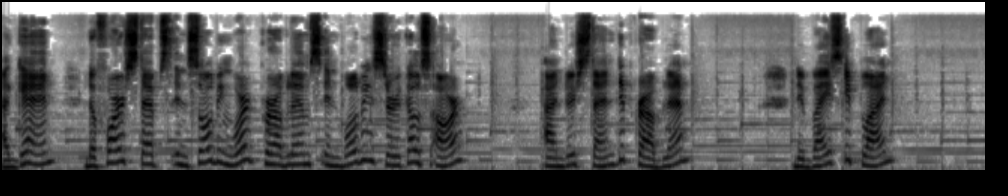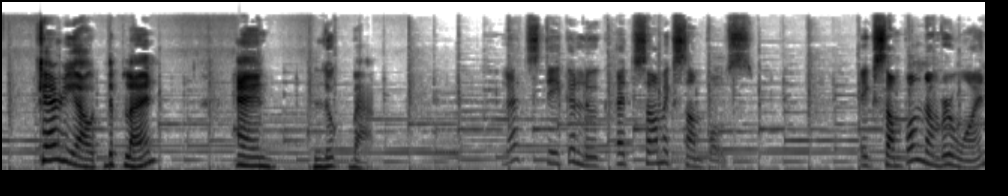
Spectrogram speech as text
Again, the four steps in solving word problems involving circles are Understand the problem, devise a plan, carry out the plan, and look back. Let's take a look at some examples. Example number 1.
